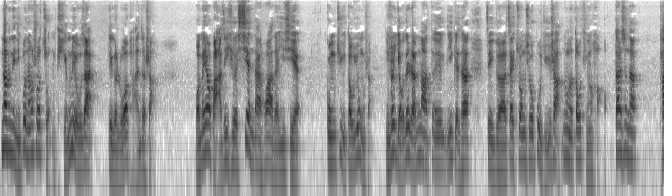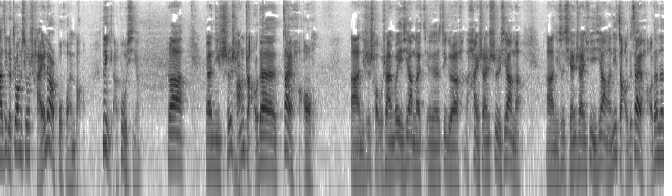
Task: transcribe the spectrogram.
那么呢，你不能说总停留在这个罗盘子上，我们要把这些现代化的一些工具都用上。你说有的人嘛，呃，你给他这个在装修布局上弄得都挺好，但是呢，他这个装修材料不环保，那也不行，是吧？呃，你磁场找的再好，啊，你是丑山未相啊，呃，这个亥山巳相啊。啊，你是前山巽象啊，你找的再好，但那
